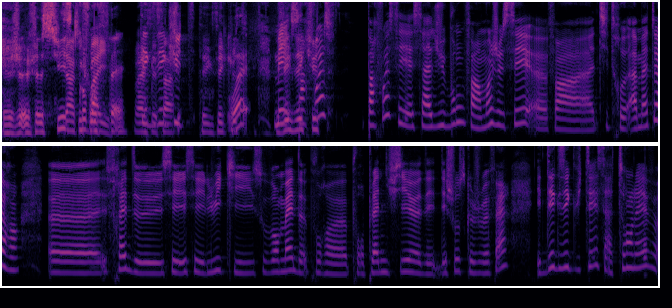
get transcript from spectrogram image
je, je, suis ce qu'il faut faire. T'exécutes. Ouais, mais parfois, parfois c'est ça a du bon. Enfin, moi je sais, euh, enfin à titre amateur, hein, euh, Fred, euh, c'est lui qui souvent m'aide pour pour planifier des, choses que je veux faire et d'exécuter, ça t'enlève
